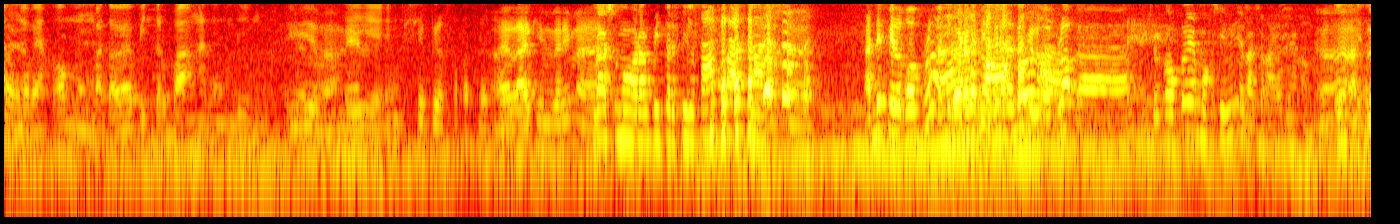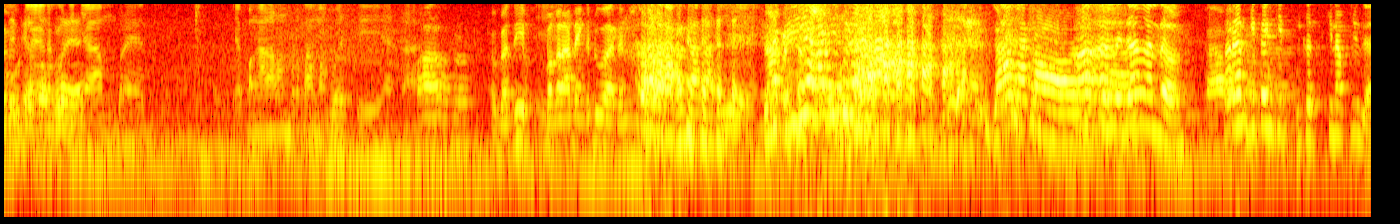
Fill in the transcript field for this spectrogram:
Santai. nggak banyak omong, nggak tahu ya pinter banget anjing. Iya, mamen. Iya. Saya filsafat banget. I like him very much. Enggak semua orang Peter filsafat, Mas. Ada pil koplo, juga orang pintar ada pil koplo. Pil koplo yang mau ke sini langsung aja. Langsung. Dia udah ya. dijamret. Ya pengalaman pertama gue sih ya kan. Pak, Oh, berarti bakal ada yang kedua dan jangan. Iya. Tapi iya lagi Jangan dong. Ah, eh, jangan dong. Jangan. Kan kita yang ikut kinap juga.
